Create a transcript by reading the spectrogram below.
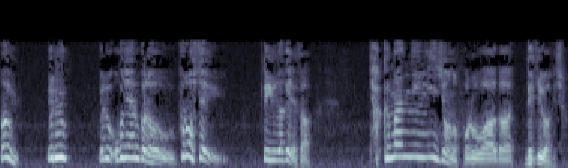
はい、やるやるお金やるから、フォローしてっていうだけでさ、100万人以上のフォロワーができるわけじゃん。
